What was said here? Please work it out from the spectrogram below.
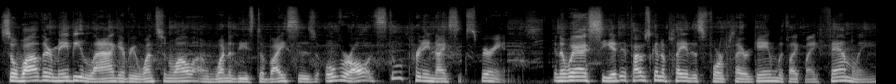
So while there may be lag every once in a while on one of these devices, overall it's still a pretty nice experience. In the way I see it, if I was going to play this four player game with like my family,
